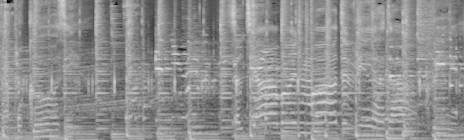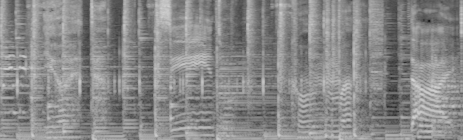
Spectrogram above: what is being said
proprio così. Saltiamo in moto e via da qui, io e te, sì tu con me, dai.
